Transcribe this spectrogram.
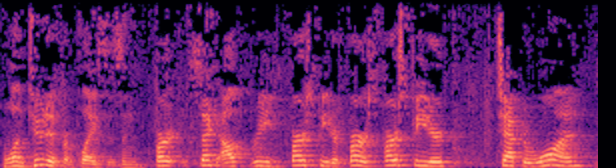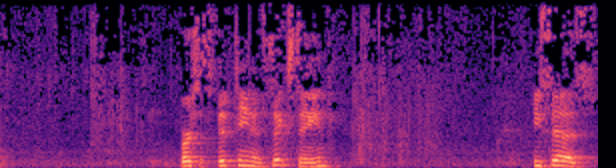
one, two different places? And first, second, I'll read First Peter first. First Peter chapter 1, verses 15 and 16. He says,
